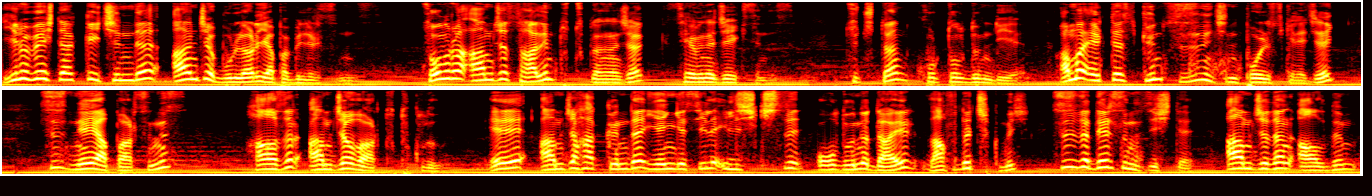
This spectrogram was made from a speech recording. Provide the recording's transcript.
25 dakika içinde anca bunları yapabilirsiniz. Sonra amca Salim tutuklanacak, sevineceksiniz. Suçtan kurtuldum diye. Ama ertesi gün sizin için polis gelecek. Siz ne yaparsınız? Hazır amca var tutuklu. E amca hakkında yengesiyle ilişkisi olduğuna dair lafı da çıkmış. Siz de dersiniz işte. Amcadan aldım,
